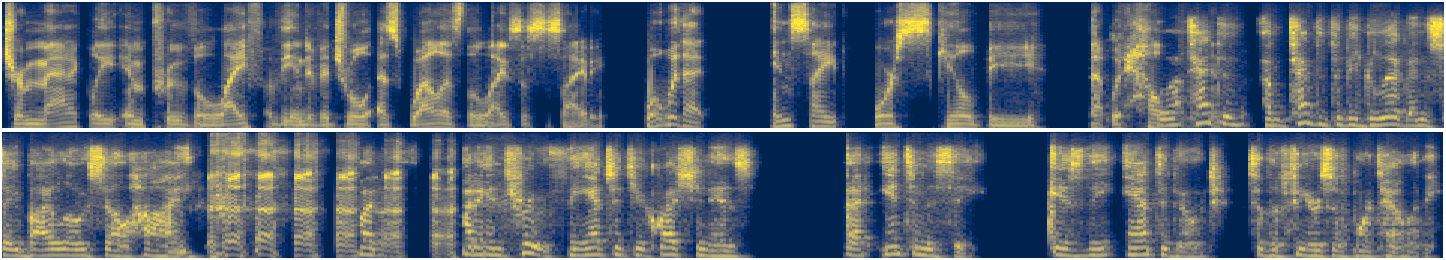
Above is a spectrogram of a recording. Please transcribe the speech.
dramatically improve the life of the individual as well as the lives of society, what would that insight or skill be that would help? Well, I'm, tempted, I'm tempted to be glib and say buy low, sell high. but, but in truth, the answer to your question is that intimacy is the antidote to the fears of mortality.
